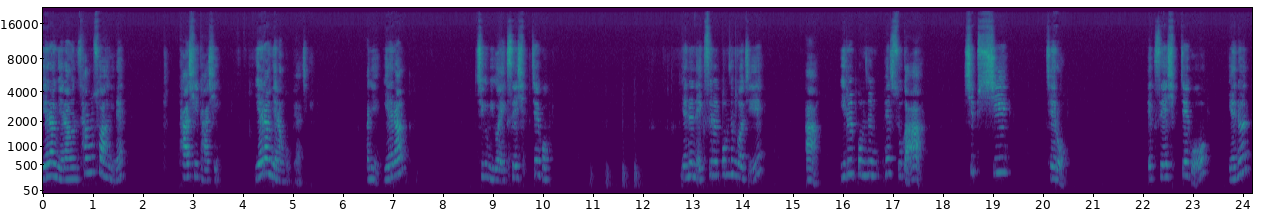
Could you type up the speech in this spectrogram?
얘랑 얘랑은 상수항이네. 다시 다시 얘랑 얘랑 곱해야지. 아니 얘랑 지금 이거 x의 10제곱 얘는 x를 뽑는 거지. 아, 2를 뽑는 횟수가 10c 제로 x의 10제곱 얘는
